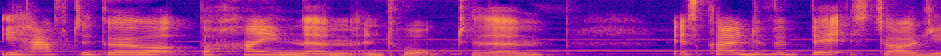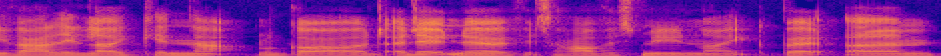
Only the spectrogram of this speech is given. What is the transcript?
you have to go up behind them and talk to them. It's kind of a bit Stardew Valley like in that regard. I don't know if it's Harvest Moon like, but um,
